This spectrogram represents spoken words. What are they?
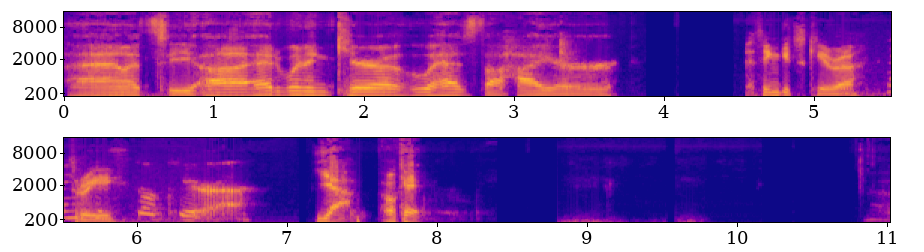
uh, let's see. Uh, Edwin and Kira, who has the higher? I think it's Kira. I think Three. it's still Kira. Yeah. Okay. Uh,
